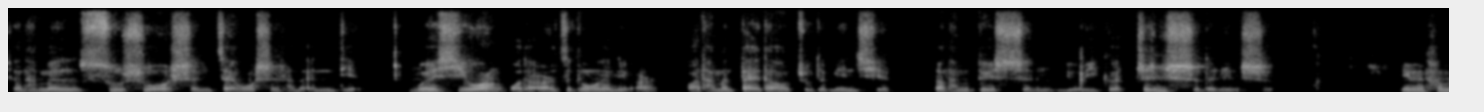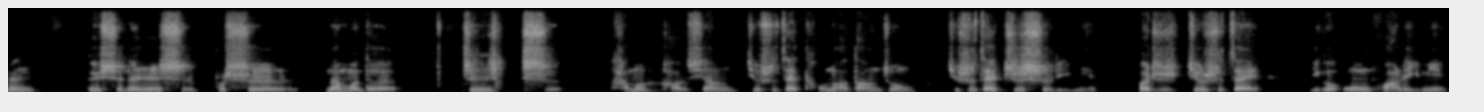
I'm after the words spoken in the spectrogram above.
向他们诉说神在我身上的恩典。我也希望我的儿子跟我的女儿，把他们带到主的面前，让他们对神有一个真实的认识，因为他们对神的认识不是那么的真实，他们好像就是在头脑当中，就是在知识里面，或者是就是在一个文化里面，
